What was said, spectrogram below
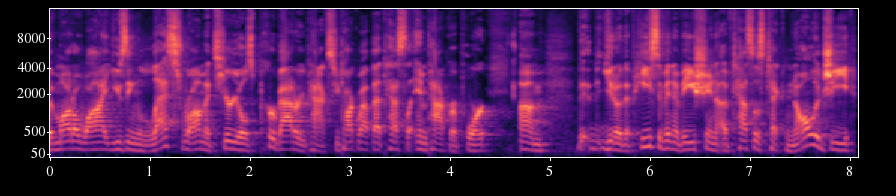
the Model Y using less raw materials per battery pack. So you talk about that Tesla impact report. Um, you know, the pace of innovation of Tesla's technology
